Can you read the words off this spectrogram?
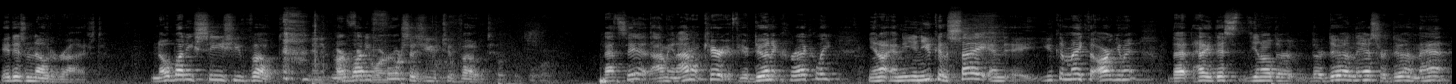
it is notarized. Nobody sees you vote. Nobody forces you to vote. That's it. I mean, I don't care if you're doing it correctly, you know, and, and you can say, and you can make the argument that, hey, this, you know, they're, they're doing this or doing that.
